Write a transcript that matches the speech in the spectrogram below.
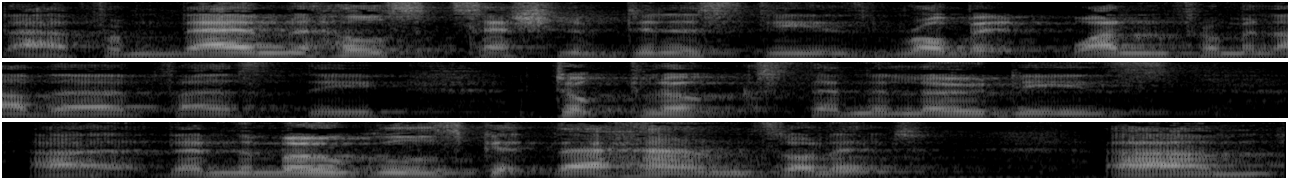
Uh, from them, a whole succession of dynasties rob it one from another. First the Tughlaqs, then the Lodis, uh, then the Mughals get their hands on it. Um,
